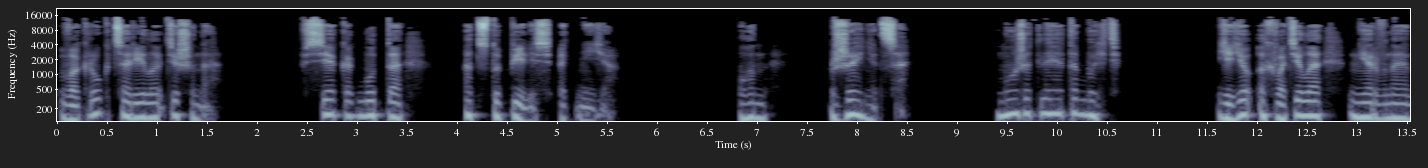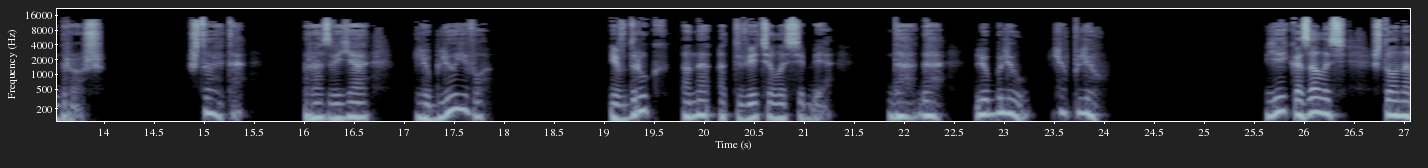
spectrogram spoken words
вокруг царила тишина. Все как будто отступились от нее. «Он женится. Может ли это быть?» Ее охватила нервная дрожь. «Что это? Разве я люблю его?» И вдруг она ответила себе «Да, да, люблю, люблю». Ей казалось, что она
